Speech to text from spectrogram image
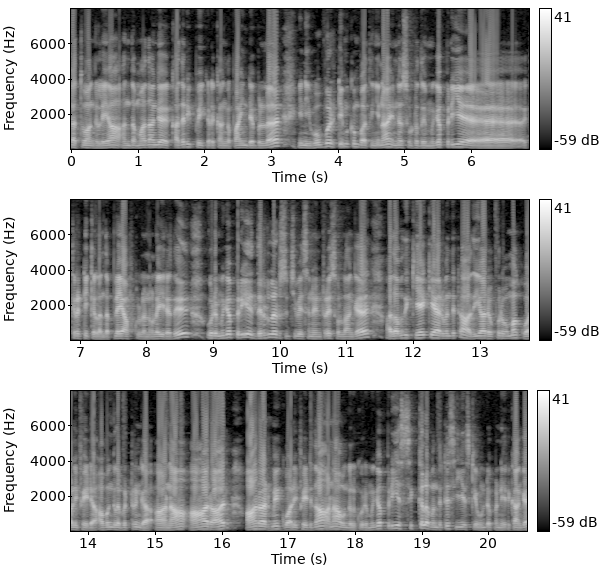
கத்துவாங்க இல்லையா? அந்த மாதாங்க கதறி போய் கிடக்காங்க பாயிண்ட் டேபிளில் இனி ஒவ்வொரு டீமுக்கும் பார்த்தீங்கன்னா என்ன சொல்கிறது மிகப்பெரிய கிரிட்டிக்கல் அந்த பிளே ஆஃப்குள்ளே நுழையிறது ஒரு மிகப்பெரிய திரில்லர் சுச்சுவேஷன் என்றே சொல்லாங்க. அதாவது கேகேஆர் வந்துட்டு அதிகாரப்பூர்வமாக குவாலிஃபைடு அவங்கள விட்டுருங்க. ஆனால் ஆர்ஆர் ஆர்ஆருமே குவாலிஃபைடு தான். ஆனால் அவங்களுக்கு ஒரு மிகப்பெரிய சிக்கலை வந்துட்டு சிஎஸ்கே உண்டு பண்ணியிருக்காங்க.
